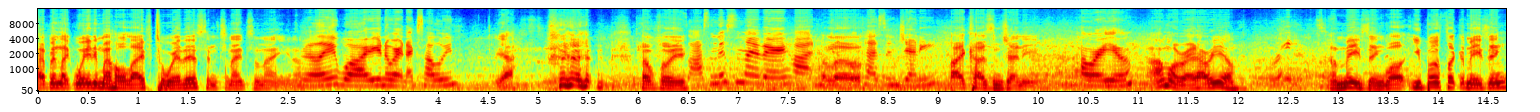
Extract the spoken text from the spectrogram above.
I've been like waiting my whole life to wear this, and tonight's the night. You know? Really? Well, are you gonna wear it next Halloween? Yeah. Hopefully. Awesome. This is my very hot and Hello. beautiful cousin Jenny. Hi, cousin Jenny. How are you? I'm all right. How are you? Great. Amazing. Well, you both look amazing.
